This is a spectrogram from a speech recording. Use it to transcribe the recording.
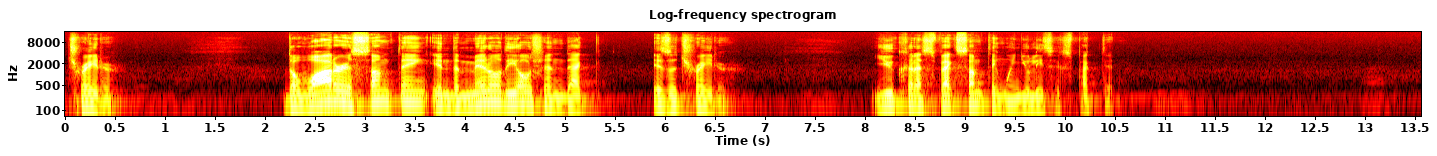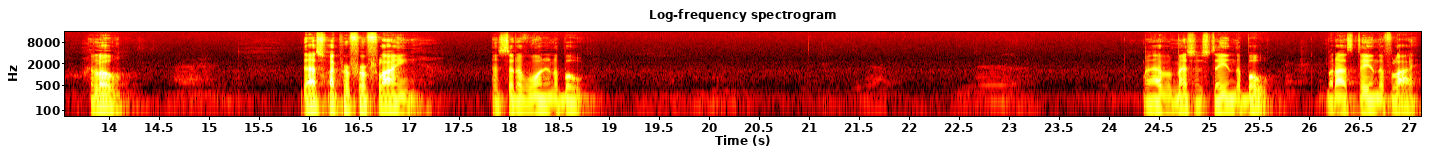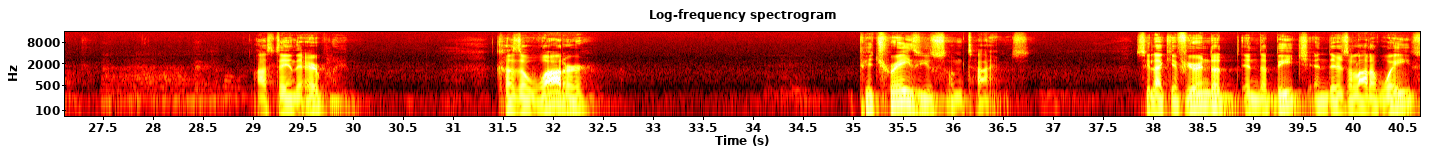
traitor. The water is something in the middle of the ocean that is a traitor. You could expect something when you least expect it. Hello? That's why I prefer flying instead of going in a boat. I have a message stay in the boat, but I stay in the fly. I stay in the airplane. Because the water betrays you sometimes. See, like if you're in the in the beach and there's a lot of waves,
